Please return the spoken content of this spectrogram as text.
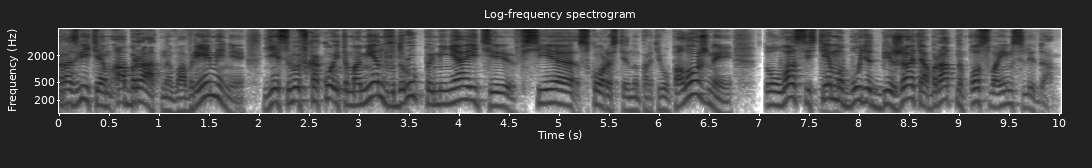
развитием обратно во времени, если вы в какой-то момент вдруг поменяете все скорости на противоположные, то у вас система будет бежать обратно по своим следам.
